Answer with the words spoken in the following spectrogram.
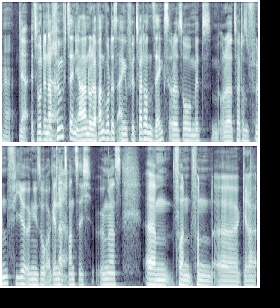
Ja. Ja, es wurde nach Ja. 15 Jahren oder wann wurde es eingeführt? 2006 oder so mit, oder 2005, 2004 irgendwie so, Agenda Ja. 20, irgendwas, ähm, von, von äh, Gera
